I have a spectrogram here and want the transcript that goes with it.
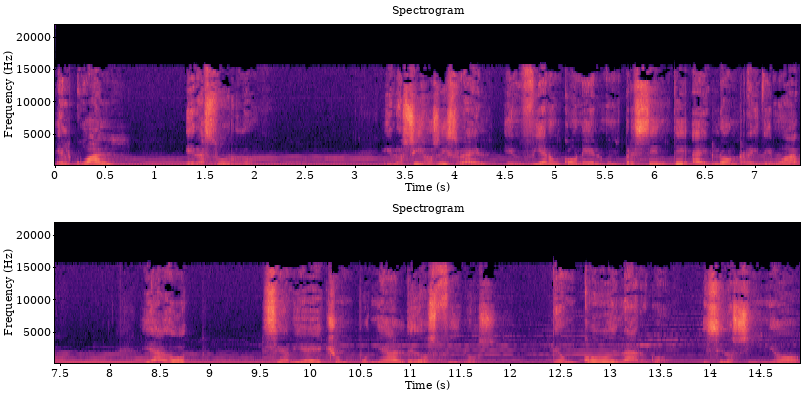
el cual era zurdo. Y los hijos de Israel enviaron con él un presente a Eglón, rey de Moab y Adot se había hecho un puñal de dos filos, de un codo de largo, y se lo ciñó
